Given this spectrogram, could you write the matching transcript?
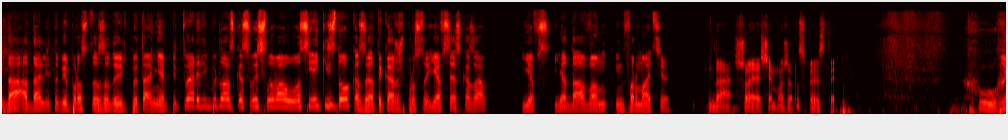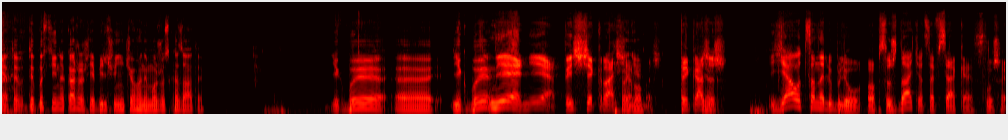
Да, а далі тобі просто задають питання: підтвердіть, будь ласка, свої слова, у вас є якісь докази, а ти кажеш просто: я все сказав. Я, вс- я дав вам інформацію. Да, що я ще можу розповісти? Хух. Ні, ти, ти постійно кажеш, я більше нічого не можу сказати. Якби. Е, якби. Ні, ні, ти ще краще Що ні? робиш. Ти кажеш, я оце не люблю, обсуждати оце всяке. Слушай,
